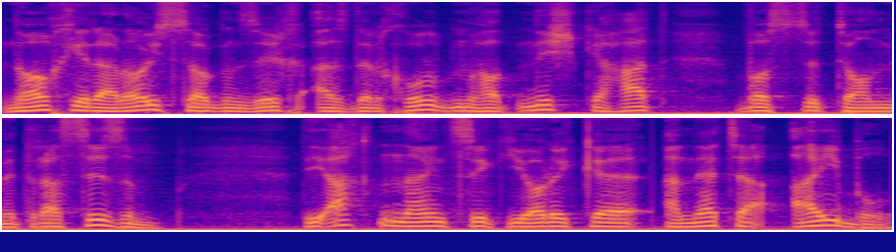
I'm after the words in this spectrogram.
Nach ihrer Aussagen sich, als der Churben hat nicht gehabt, was zu tun mit Rassismus. Die 98-jährige Annette Eibel,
